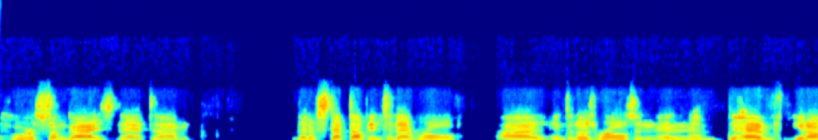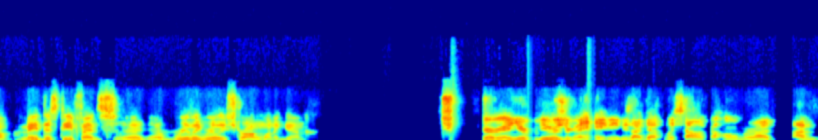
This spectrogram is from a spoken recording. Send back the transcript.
Are, who are some guys that um, that have stepped up into that role, uh, into those roles, and and have, have you know made this defense a, a really really strong one again. Sure, and your viewers are going to hate me because I definitely sound like a homer. I, I'm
